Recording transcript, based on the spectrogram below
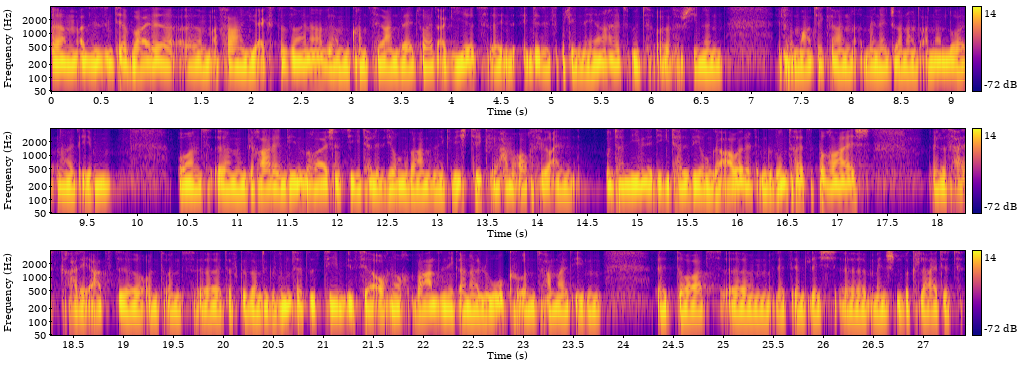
ähm, also wir sind ja beide ähm, erfahrene UX-Designer. Wir haben im Konzern weltweit agiert, äh, interdisziplinär halt mit äh, verschiedenen Informatikern, Managern und anderen Leuten halt eben. Und ähm, gerade in den Bereichen ist Digitalisierung wahnsinnig wichtig. Wir haben auch für ein Unternehmen der Digitalisierung gearbeitet im Gesundheitsbereich. Äh, das heißt, gerade Ärzte und, und äh, das gesamte Gesundheitssystem ist ja auch noch wahnsinnig analog und haben halt eben äh, dort ähm, letztendlich äh, Menschen begleitet,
